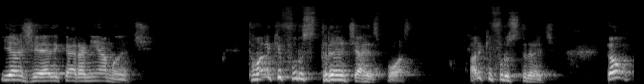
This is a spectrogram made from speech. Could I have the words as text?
e Angélica era minha amante. Então, olha que frustrante a resposta. Olha que frustrante. Então,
